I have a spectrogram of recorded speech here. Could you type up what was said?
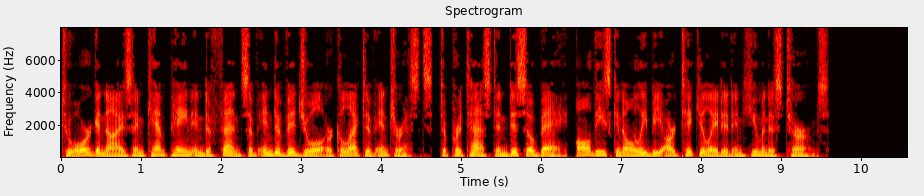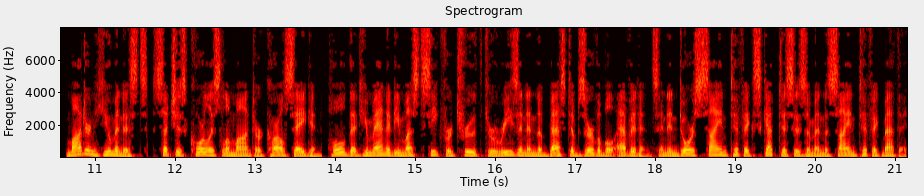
to organize and campaign in defense of individual or collective interests, to protest and disobey, all these can only be articulated in humanist terms. Modern humanists, such as Corliss Lamont or Carl Sagan, hold that humanity must seek for truth through reason and the best observable evidence and endorse scientific skepticism and the scientific method.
